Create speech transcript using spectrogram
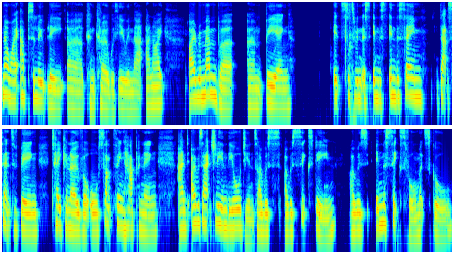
no, I absolutely uh, concur with you in that, and I I remember um, being it's sort of in this in this in the same that sense of being taken over or something happening and i was actually in the audience. I was i was 16 i was in the sixth form at school.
